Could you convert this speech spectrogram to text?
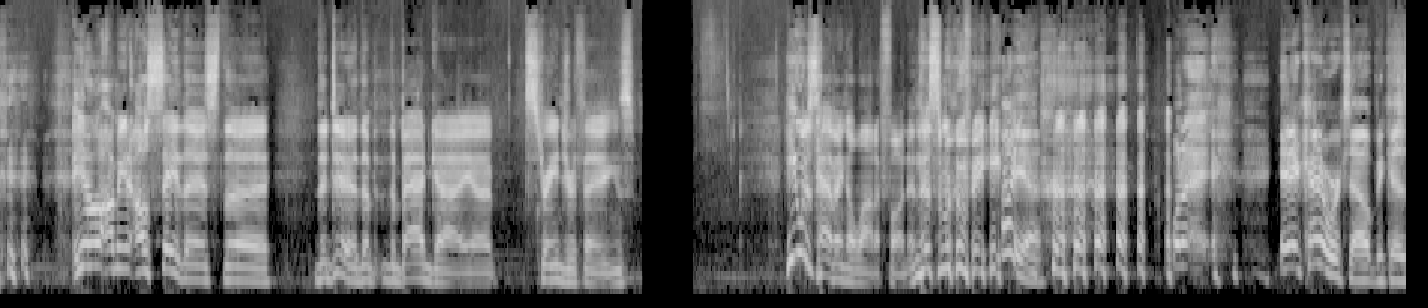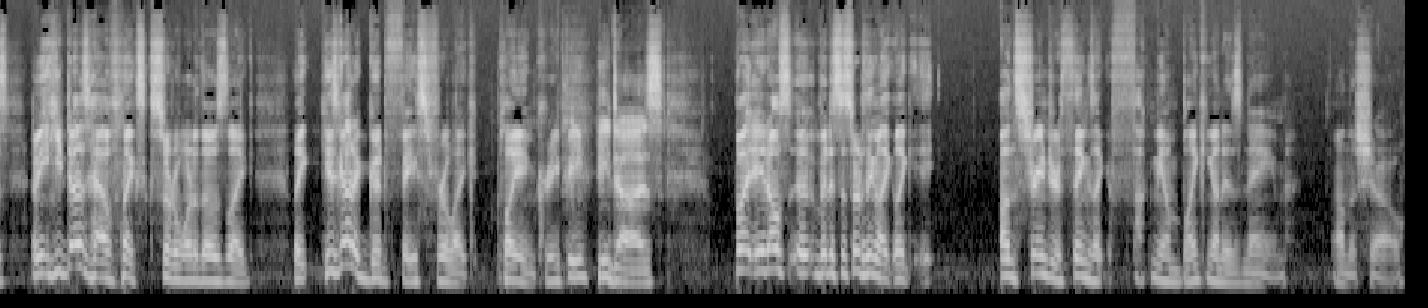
you know, I mean, I'll say this: the the dude, the the bad guy, uh, Stranger Things. He was having a lot of fun in this movie. Oh yeah. well, I, and it kind of works out because I mean he does have like sort of one of those like like he's got a good face for like playing creepy, He does. but it also uh, but it's the sort of thing like like on Stranger Things like fuck me I'm blanking on his name on the show.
